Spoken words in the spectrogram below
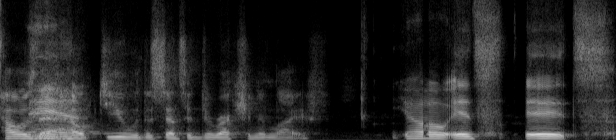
How has Man. that helped you with a sense of direction in life? Yo, it's it's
